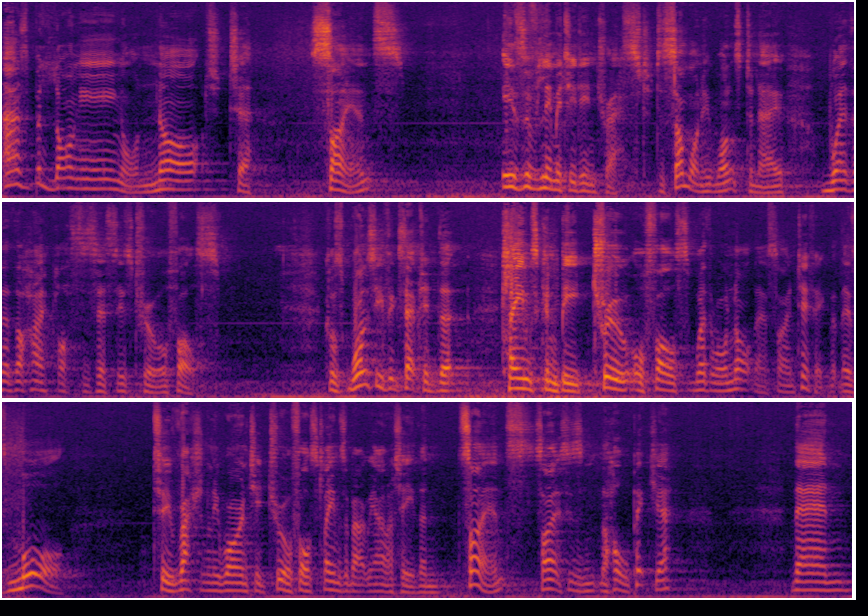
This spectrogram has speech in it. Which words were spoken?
as belonging or not to science is of limited interest to someone who wants to know whether the hypothesis is true or false. Because once you've accepted that claims can be true or false, whether or not they're scientific, that there's more to rationally warranted true or false claims about reality than science, science isn't the whole picture, then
